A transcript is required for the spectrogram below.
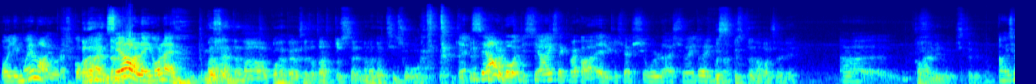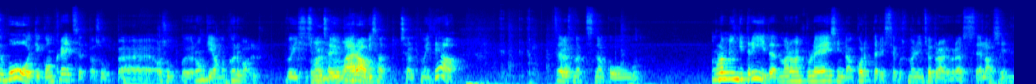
oli mu ema juures kogu aeg, täna- seal ei ole. ma lähen täna kohe peale seda Tartusse, ma lähen otsin su voodit. seal voodis ja isegi väga erilisi asju, hulle asju ei kus, toimunud. kus tänaval see oli? Kalevi või vist oli aga see voodi konkreetselt asub, asub rongijaama kõrval või siis on see juba ära visatud sealt, ma ei tea. selles mõttes nagu, mul on mingid riided, ma arvan, et mulle jäi sinna korterisse, kus ma olin sõbra juures, elasin.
